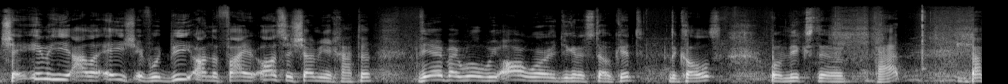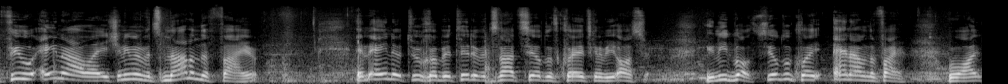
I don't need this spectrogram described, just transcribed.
She'imhi ala eish, if it would be on the fire, also shem yechata. There by will we are worried you're going to stoke it, the coals, or mix the pot. Afilu ein ala and even if it's not on the fire, if it's not sealed with clay, it's going to be awesome. You need both, sealed with clay and out on the fire. Why?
